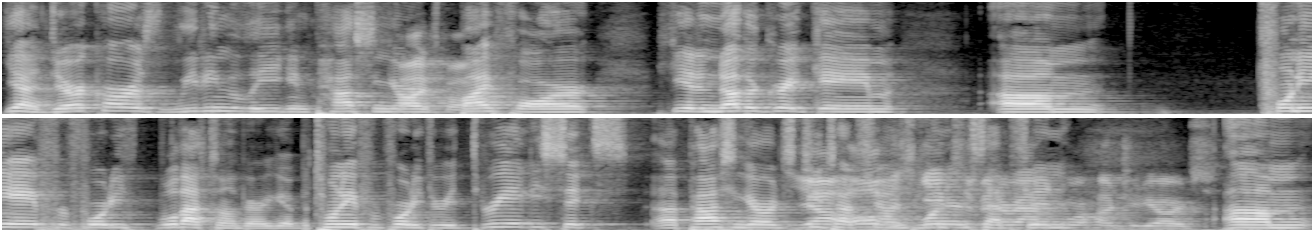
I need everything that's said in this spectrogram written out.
Yeah, Derek Carr is leading the league in passing yards far. by far. He had another great game. Um, 28 for 40. Well, that's not very good, but 28 for 43, 386 uh, passing yards, two Yeah, touchdowns, one games have been around interception. 400 yards. Um,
